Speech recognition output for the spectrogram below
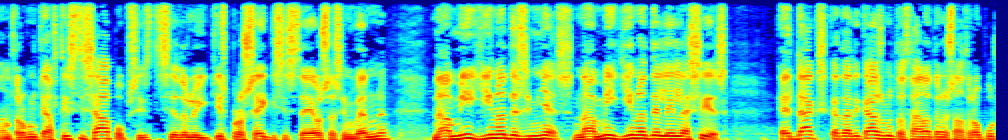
ανθρώπων και αυτής της άποψης, της ιδεολογικής προσέγγισης σε όσα συμβαίνουν, να μην γίνονται ζημιές, να μην γίνονται λαιλασίες. Εντάξει, καταδικάζουμε το θάνατο ενός ανθρώπου,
